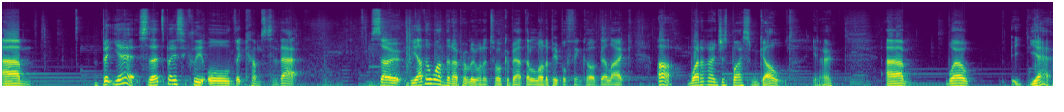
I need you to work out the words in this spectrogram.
Um, but yeah, so that's basically all that comes to that. So the other one that I probably want to talk about that a lot of people think of, they're like, oh, why don't I just buy some gold? You know, um, well, yeah,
